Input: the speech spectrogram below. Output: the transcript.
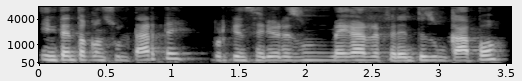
intento consultarte, porque en serio eres un mega referente, es un capo,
